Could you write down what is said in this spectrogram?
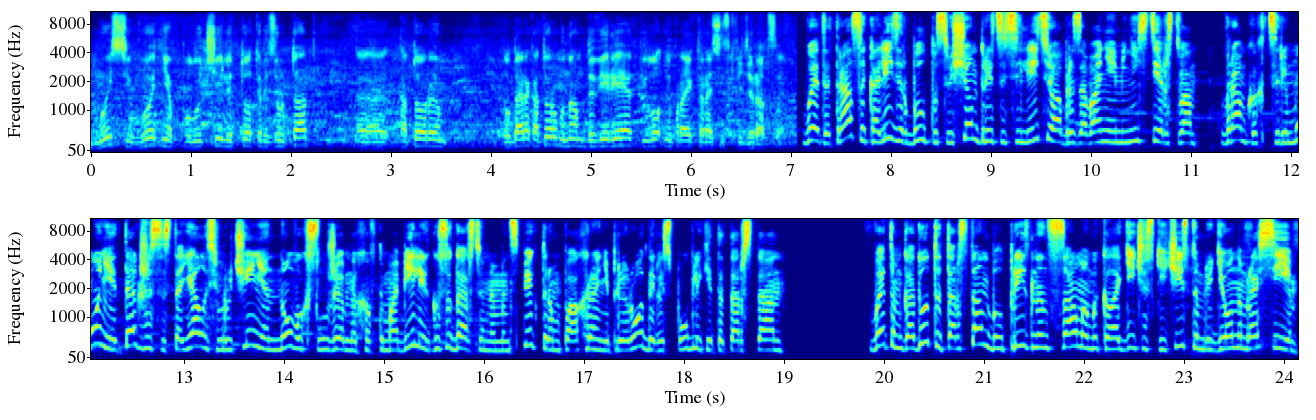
мы сегодня получили тот результат, э, которым благодаря которому нам доверяют пилотный проект Российской Федерации. В этот раз «Эколидер» был посвящен 30-летию образования министерства. В рамках церемонии также состоялось вручение новых служебных автомобилей государственным инспекторам по охране природы Республики Татарстан. В этом году Татарстан был признан самым экологически чистым регионом России.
